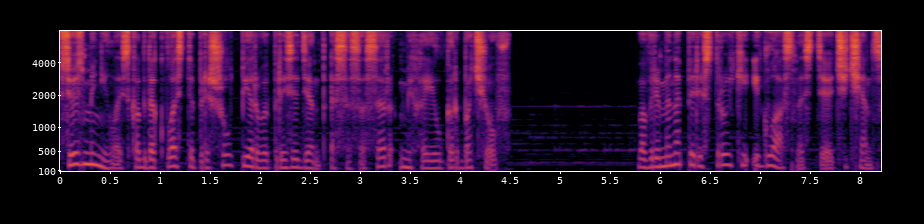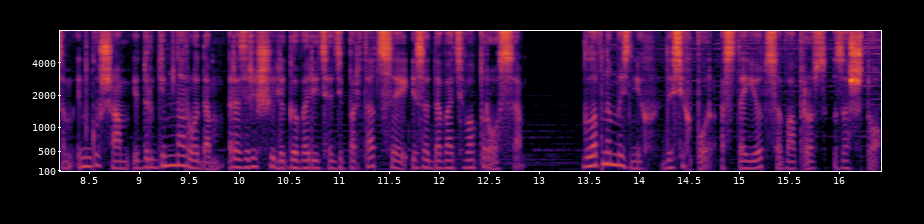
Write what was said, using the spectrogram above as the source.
Все изменилось, когда к власти пришел первый президент СССР Михаил Горбачев – во времена перестройки и гласности чеченцам, ингушам и другим народам разрешили говорить о депортации и задавать вопросы. Главным из них до сих пор остается вопрос «за что?».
